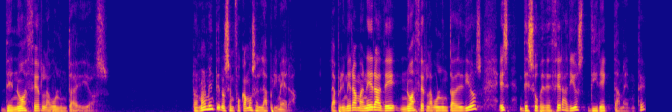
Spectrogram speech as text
de no hacer la voluntad de Dios. Normalmente nos enfocamos en la primera. La primera manera de no hacer la voluntad de Dios es desobedecer a Dios directamente.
